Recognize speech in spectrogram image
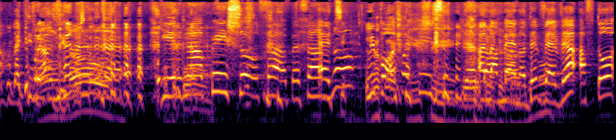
Άκουγα και προηγουμένως. Γύρνα πίσω, θα πεθάνω. Έτσι. Έχω Λοιπόν, αρχίσει και- αναμένονται. Βέβαια, αυτό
